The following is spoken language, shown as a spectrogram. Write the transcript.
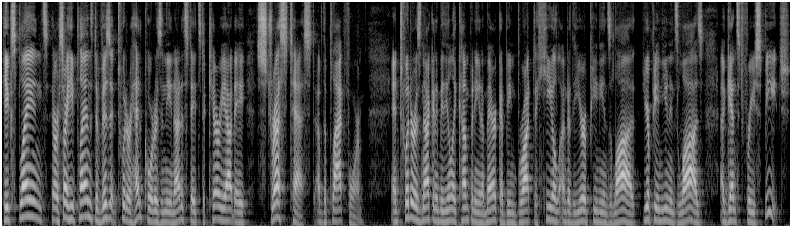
He explains, or sorry, he plans to visit Twitter headquarters in the United States to carry out a stress test of the platform. And Twitter is not going to be the only company in America being brought to heel under the European law, European Union's laws against free speech.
